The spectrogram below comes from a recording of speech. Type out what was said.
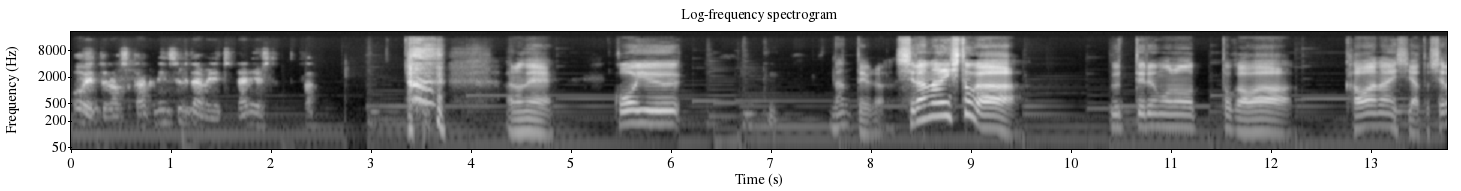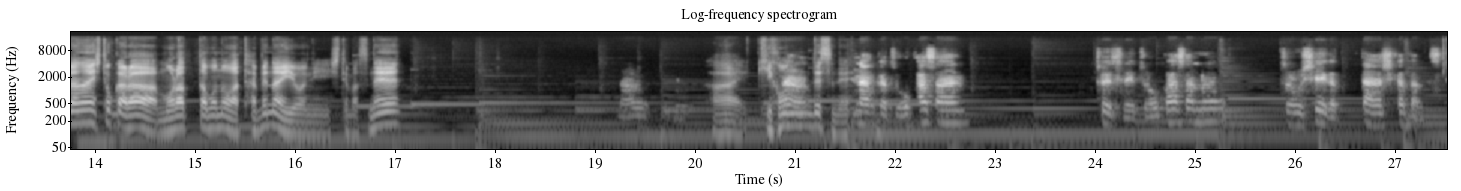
を、えっと、確認するために何をしたんですか？あのね、こういう、なんていうの、知らない人が売ってるものとかは買わないし、あと知らない人からもらったものは食べないようにしてますね。なるほはい。基本ですねど。。なんか、お母さん、そうですね、お母さんのその教えが正しかったんですね。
